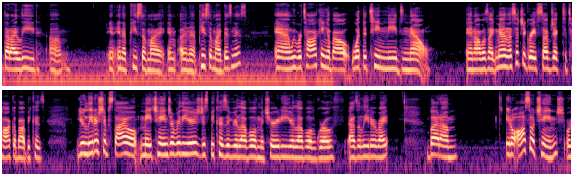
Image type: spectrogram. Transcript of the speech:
that I lead um, in, in a piece of my in, in a piece of my business and we were talking about what the team needs now. And I was like, man, that's such a great subject to talk about because your leadership style may change over the years just because of your level of maturity, your level of growth as a leader, right? But um it'll also change or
